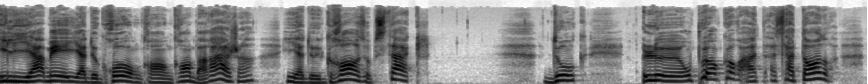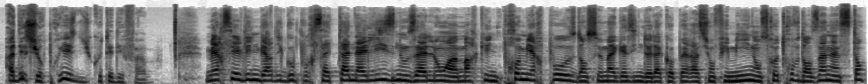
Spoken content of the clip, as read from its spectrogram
il y a, mais il y a de gros, grands, grands barrages, hein. il y a de grands obstacles. Donc, on peut encore s'attendre à des surprises du côté des femmes. Merci Evelyne Berdigo pour cette analyse. Nous allons euh, marquer une première pause dans ce magazine de la coopération féminine. On se retrouve dans un instant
